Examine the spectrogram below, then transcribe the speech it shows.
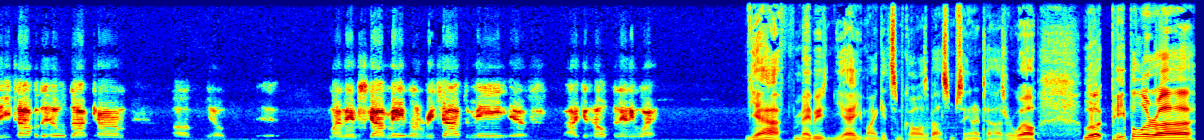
thetopofthehill.com. Uh, you know, my name's Scott Maitland. Reach out to me if I can help in any way. Yeah, maybe. Yeah, you might get some calls about some sanitizer. Well, look, people are. Uh,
